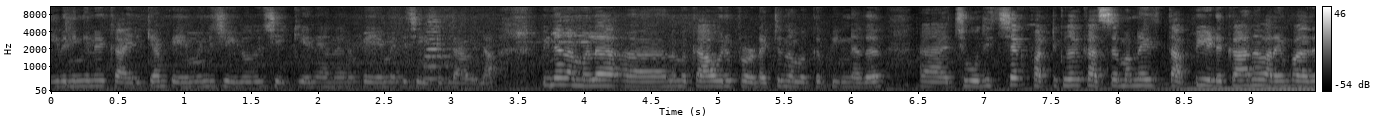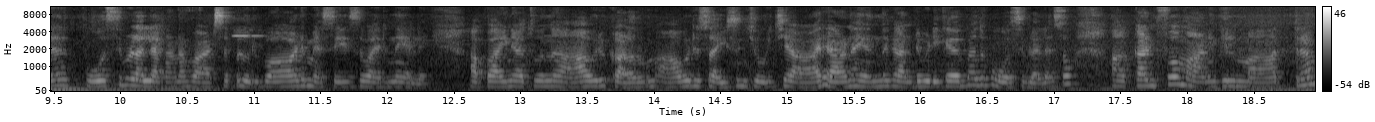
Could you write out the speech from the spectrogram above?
ഈവനിങ്ങിലേക്ക് ആയിരിക്കാം പേയ്മെന്റ് ചെയ്തോ എന്ന് ചെക്ക് ചെയ്യുന്ന അന്നേരം പേയ്മെന്റ് ചെയ്തിട്ടുണ്ടാവില്ല. പിന്നെ നമ്മൾ നമുക്ക് ആ ഒരു പ്രൊഡക്റ്റ് നമുക്ക് പിന്നെ അത് ചോദിച്ച പർട്ടിക്കുലർ കസ്റ്റമറിനെ തപ്പിയെടുക്കുക എന്ന് പറയുമ്പോൾ അത് പോസിബിൾ അല്ല. കാരണം വാട്സപ്പിൽ ഒരുപാട് മെസ്സേജസ് വരുന്നതല്ലേ. അപ്പോൾ അതിനകത്തുനിന്ന് ആ ഒരു കളറും ആ ഒരു സൈസും ചോദിച്ച് ആരാണ് എന്ന് കണ്ടുപിടിക്കാൻ അപ്പോൾ അത് പോസിബിൾ അല്ല. സോ കൺഫേം ആണെങ്കിൽ മാത്രം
